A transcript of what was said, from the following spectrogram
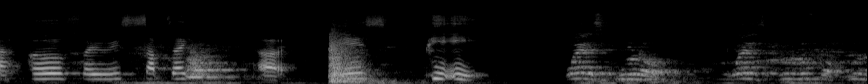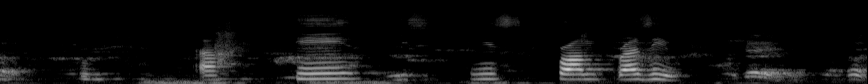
uh, her favorite subject uh, is. PE. Where is Bruno? Where is Bruno from? Bruno Uh, he is is from Brazil. okay. Good.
